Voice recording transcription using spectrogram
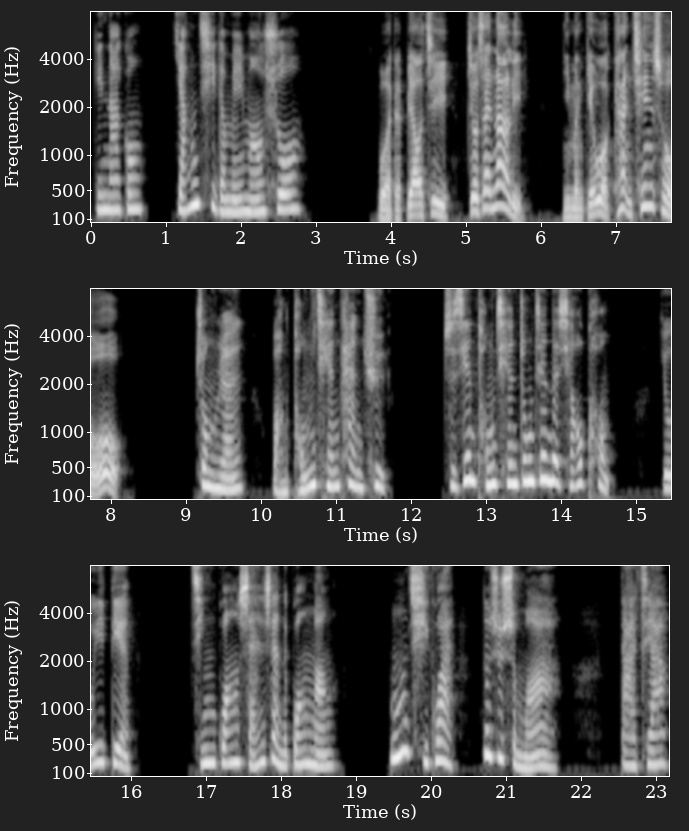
金阿公扬起的眉毛说：“我的标记就在那里，你们给我看清楚。”众人往铜钱看去，只见铜钱中间的小孔有一点金光闪闪的光芒。嗯，奇怪，那是什么啊？大家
